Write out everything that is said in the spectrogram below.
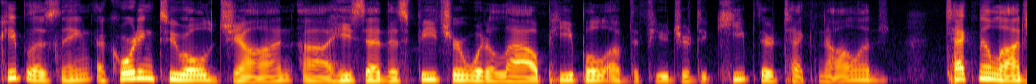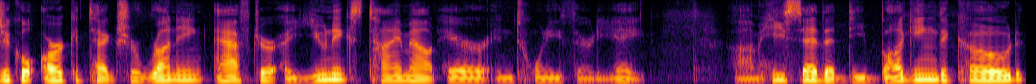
keep listening. According to old John, uh, he said this feature would allow people of the future to keep their technology. Technological architecture running after a Unix timeout error in 2038. Um, he said that debugging the code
